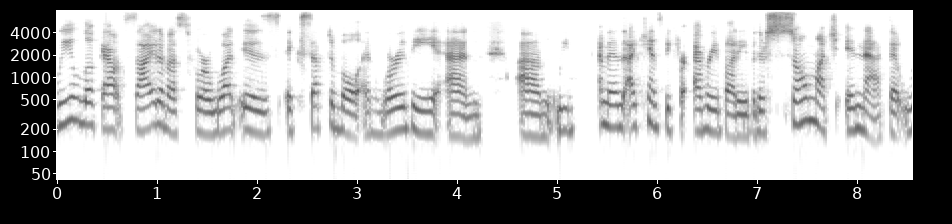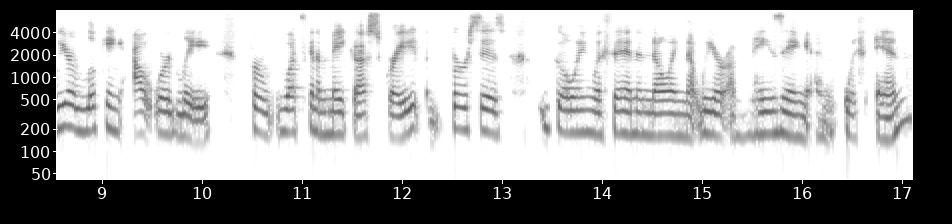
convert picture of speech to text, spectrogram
We look outside of us for what is acceptable and worthy. And um, we, I mean, I can't speak for everybody, but there's so much in that that we are looking outwardly for what's going to make us great versus going within and knowing that we are amazing and within.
